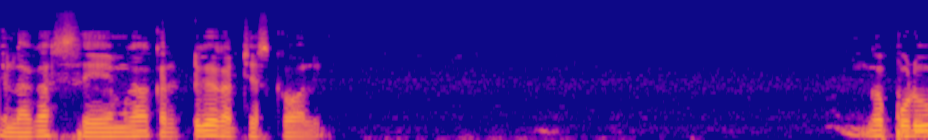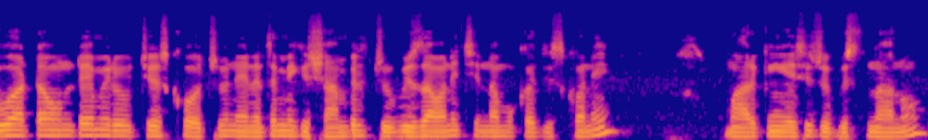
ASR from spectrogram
ఇలాగా సేమ్గా కరెక్ట్గా కట్ చేసుకోవాలి. ఇంకా పొడవు అట్టా ఉంటే మీరు చేసుకోవచ్చు. నేనైతే మీకు షాంపిల్ చూపిద్దామని చిన్న ముక్క తీసుకొని మార్కింగ్ వేసి చూపిస్తున్నాను.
